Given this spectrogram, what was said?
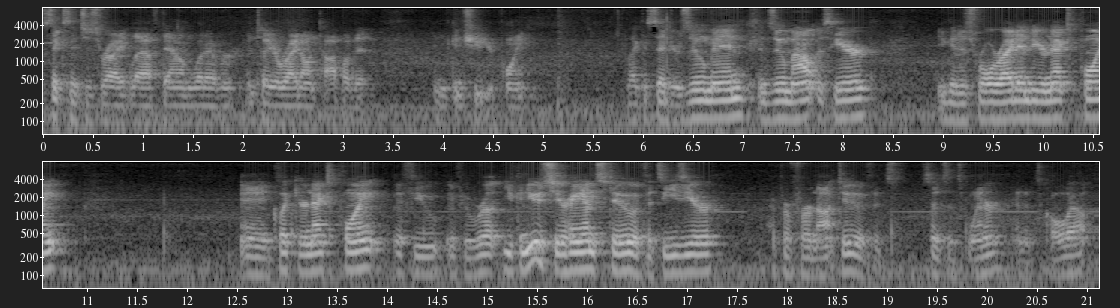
six inches right, left, down, whatever, until you're right on top of it, and you can shoot your point. Like I said, your zoom in and zoom out is here. You can just roll right into your next point and click your next point. If you if you you can use your hands too if it's easier. I prefer not to if it's since it's winter and it's cold out.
